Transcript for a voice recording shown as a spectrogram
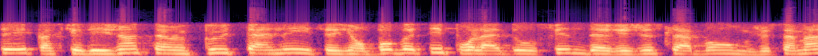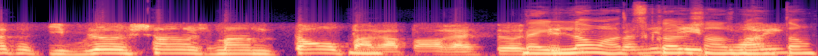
tu sais, parce que les gens étaient un peu tannés, ils n'ont pas voté pour la dauphine de Régis Labombe, justement parce qu'ils voulaient un changement de ton par mm. rapport à ça. Ben, ils l'ont, en tout cas, le changement de ton.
